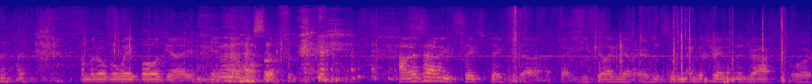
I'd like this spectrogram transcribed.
I'm an overweight bald guy. I can't help myself. How does having six picks uh, affect? Do you feel like you have urgency to make a trade in the draft, or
